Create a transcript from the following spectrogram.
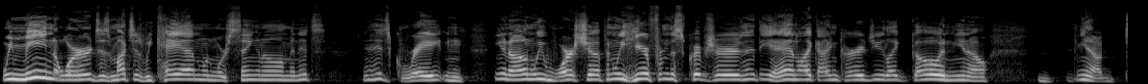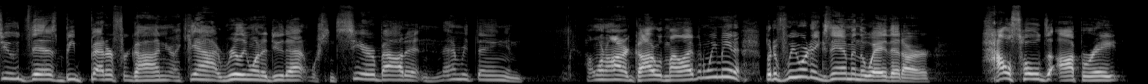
we mean the words as much as we can when we're singing them, and it's and it's great, and you know, and we worship and we hear from the scriptures, and at the end, like I encourage you, like go and you know, you know, do this, be better for God. And you're like, yeah, I really want to do that. We're sincere about it and everything, and I want to honor God with my life, and we mean it. But if we were to examine the way that our households operate,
